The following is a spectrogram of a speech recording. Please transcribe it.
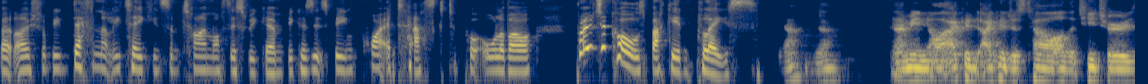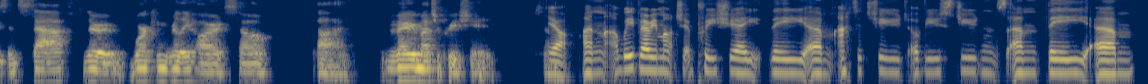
but I shall be definitely taking some time off this weekend because it's been quite a task to put all of our protocols back in place. Yeah, yeah. I mean, I could I could just tell all the teachers and staff they're working really hard. So, uh, very much appreciated. So, Yeah, and uh, we very much appreciate the um, attitude of you students and the um,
